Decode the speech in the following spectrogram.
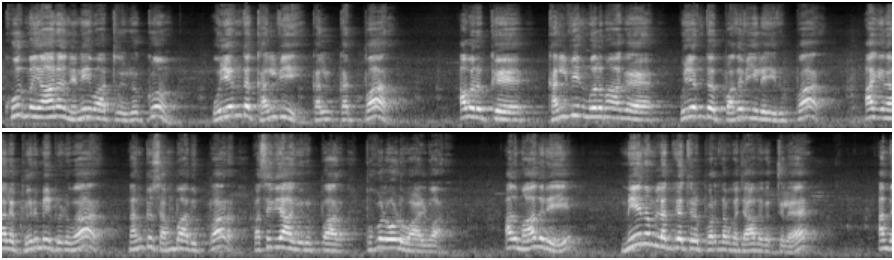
கூர்மையான நினைவாற்றல் இருக்கும். உயர்ந்த கல்வி கல் கற்பார். அவருக்கு கல்வியின் மூலமாக உயர்ந்த பதவியிலே இருப்பார். ஆகினாலே பெருமை பெறுவார். நன்கு சம்பாதிப்பார் வசதியாக இருப்பார் புகழோடு வாழ்வார். அது மாதிரி மீனம் லக்னத்தில் பிறந்தவங்க ஜாதகத்தில் அந்த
